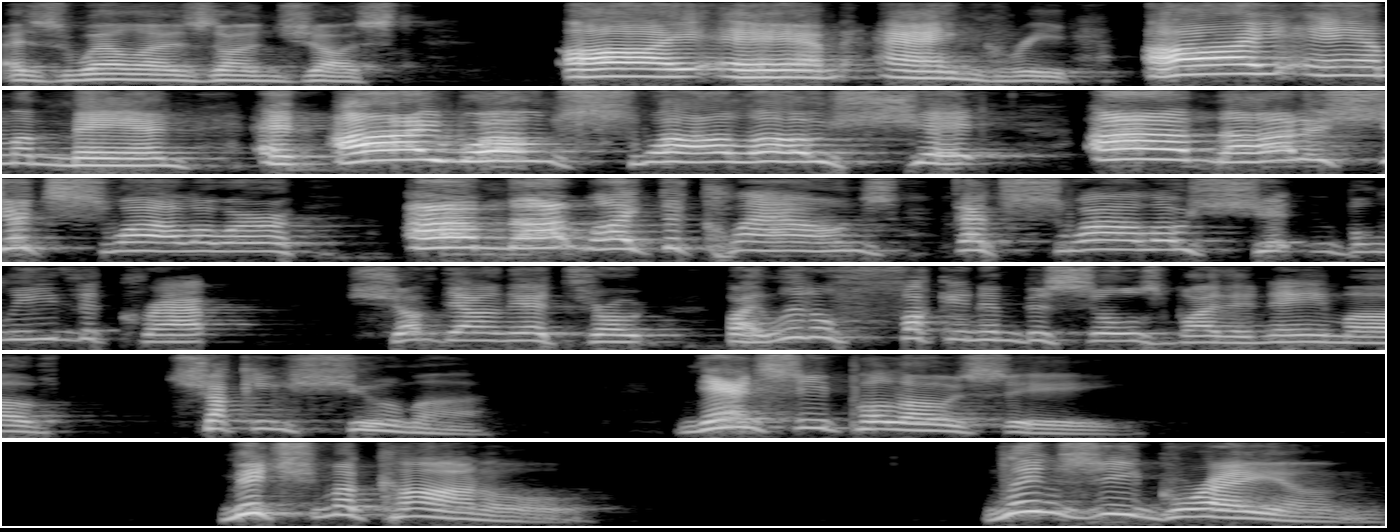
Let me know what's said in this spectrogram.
as well as unjust. I am angry. I am a man and I won't swallow shit. I'm not a shit swallower. I'm not like the clowns that swallow shit and believe the crap shoved down their throat by little fucking imbeciles by the name of Chucky Schumer. Nancy Pelosi, Mitch McConnell, Lindsey Graham,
